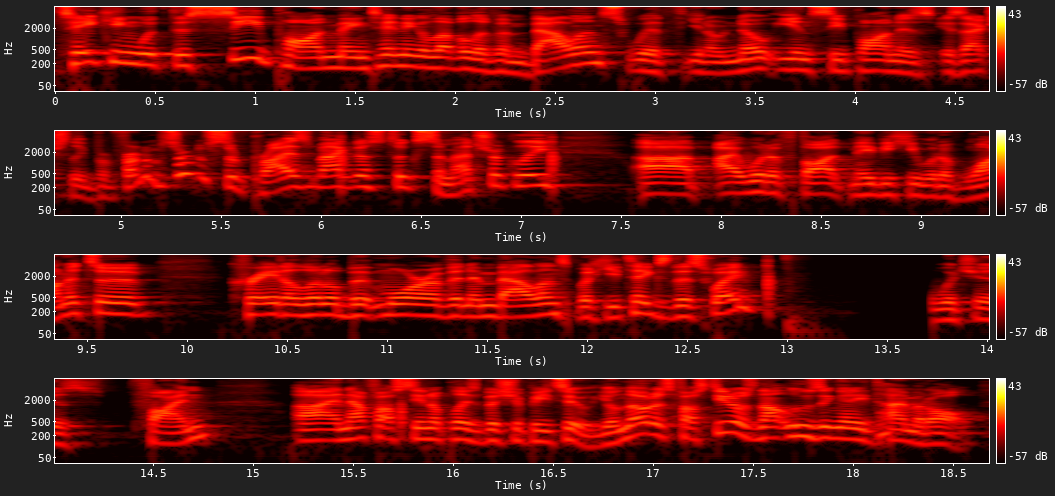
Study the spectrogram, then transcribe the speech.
Taking with the c pawn, maintaining a level of imbalance with, you know, no e and c pawn is, is actually preferred. I'm sort of surprised Magnus took symmetrically. Uh, I would have thought maybe he would have wanted to create a little bit more of an imbalance, but he takes this way, which is fine. Uh, and now Faustino plays bishop e2. You'll notice Faustino's not losing any time at all.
